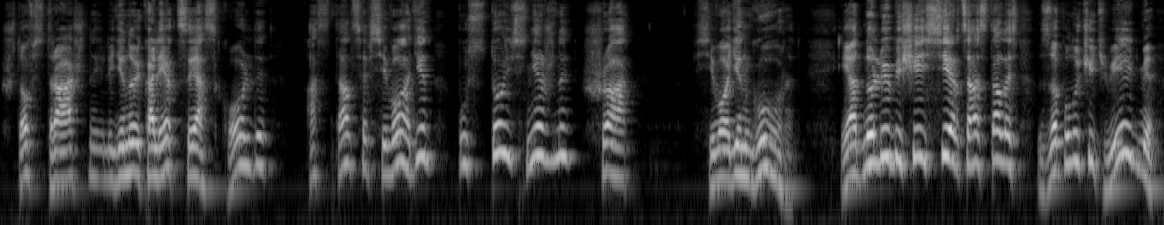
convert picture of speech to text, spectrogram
что в страшной ледяной коллекции Аскольды остался всего один пустой снежный шар, всего один город, и одно любящее сердце осталось заполучить ведьме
